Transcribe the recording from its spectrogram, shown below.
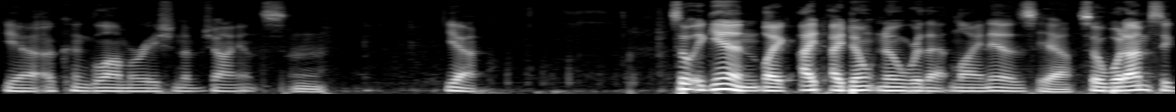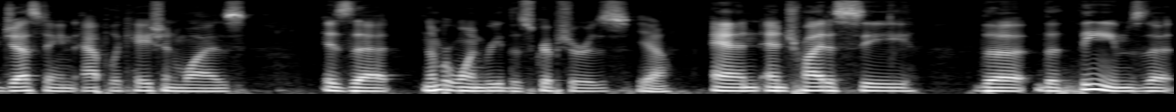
yeah, a conglomeration of giants. Mm. Yeah. So again, like I, I don't know where that line is. Yeah. So what I'm suggesting application wise is that number one, read the scriptures Yeah. and and try to see the the themes that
